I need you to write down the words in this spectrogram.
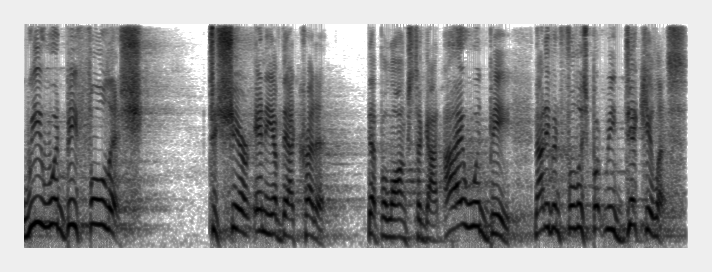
We would be foolish to share any of that credit that belongs to God. I would be not even foolish, but ridiculous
